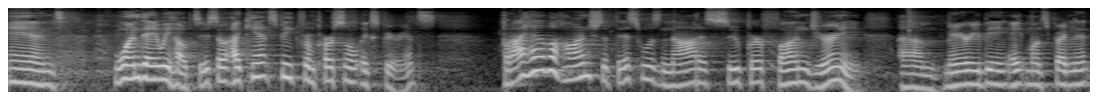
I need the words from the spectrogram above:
And one day we hope to. So I can't speak from personal experience, but I have a hunch that this was not a super fun journey. Um, Mary, being eight months pregnant,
